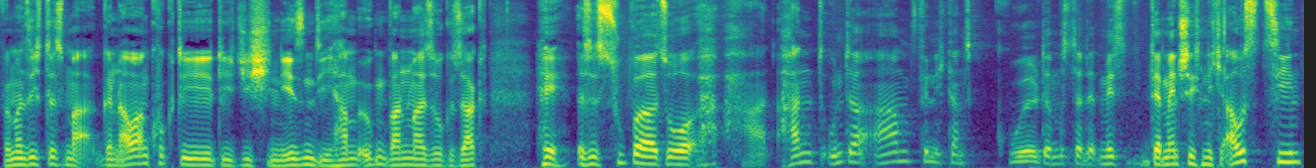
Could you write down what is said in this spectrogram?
Wenn man sich das mal genau anguckt, die, die, die Chinesen, die haben irgendwann mal so gesagt, hey, es ist super, so Hand, Unterarm finde ich ganz cool, da muss der, der Mensch sich nicht ausziehen.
